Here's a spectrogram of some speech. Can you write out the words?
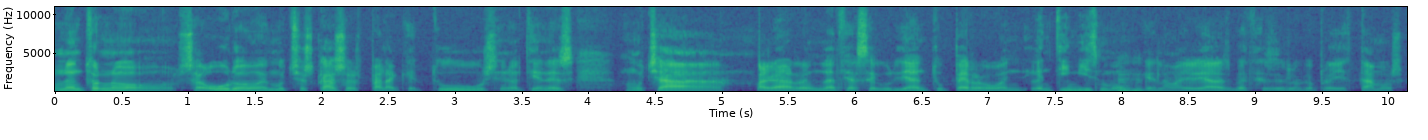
un entorno seguro en muchos casos para que tú, si no tienes mucha, valga la redundancia, seguridad en tu perro o en, ti mismo, que la mayoría de las veces es lo que proyectamos,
